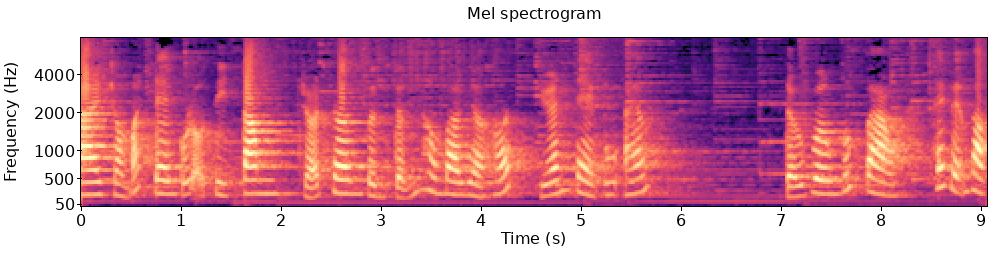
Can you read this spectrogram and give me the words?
Hai tròng mắt đen của lộ tì tâm trở nên bình tĩnh hơn bao giờ hết dưới ánh đèn u ám. Tử vương bước vào, thấy vẻ mặt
